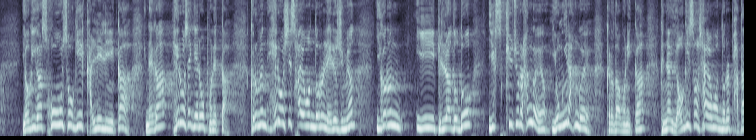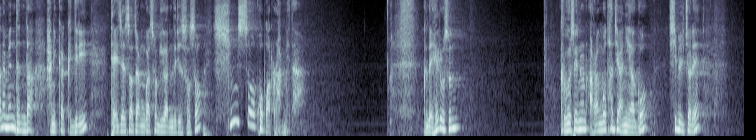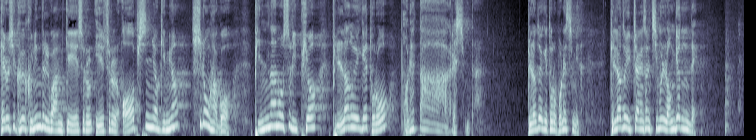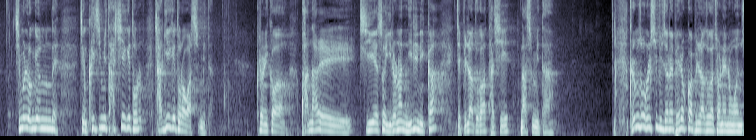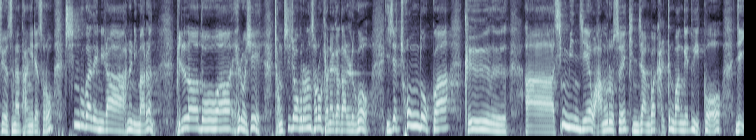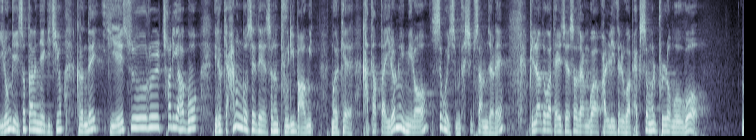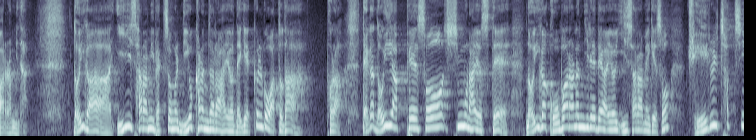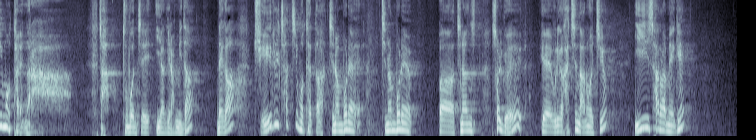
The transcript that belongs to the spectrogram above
여기가 소속이 갈릴리니까 내가 헤롯에게로 보냈다. 그러면 헤롯이 사형 언도를 내려주면 이거는 이 빌라도도 익스큐즈를 한 거예요. 용인을 한 거예요. 그러다 보니까 그냥 여기서 사형 언도를 받아내면 된다 하니까 그들이 대제사장과 서기관들이 서서 힘써 고발을 합니다. 근데 헤롯은 그것에는 아랑곳하지 아니하고 11절에 헤롯이 그 군인들과 함께 예수를 예수를 업신여기며 희롱하고 빛난 옷을 입혀 빌라도에게 도로 보냈다 그랬습니다. 빌라도에게 도로 보냈습니다. 빌라도 입장에서는 짐을 넘겼는데 짐을 넘겼는데 지금 그 짐이 다시에게 돌 자기에게 돌아왔습니다. 그러니까 관할 지에서 일어난 일이니까 이제 빌라도가 다시 났습니다. 그러면서 오늘 12절에 베력과 빌라도가 전에는 원수였으나 당일에 서로 친구가 되니라 하는 이 말은 빌라도와 헤롯이 정치적으로는 서로 견해가 다르고 이제 총독과 그, 아, 식민지의 왕으로서의 긴장과 갈등 관계도 있고 이제 이런 게 있었다는 얘기지요. 그런데 예수를 처리하고 이렇게 하는 것에 대해서는 둘이 마음이 뭐 이렇게 같았다 이런 의미로 쓰고 있습니다. 13절에 빌라도가 대제사장과 관리들과 백성을 불러 모으고 말을 합니다. 너희가 이 사람이 백성을 미혹하는 자라 하여 내게 끌고 왔도다. 보라, 내가 너희 앞에서 신문하였을 때 너희가 고발하는 일에 대하여 이 사람에게서 죄를 찾지 못하였느라. 자, 두 번째 이야기를 합니다. 내가 죄를 찾지 못했다. 지난번에 지난번에 아, 지난 설교에 예, 우리가 같이 나누었지요. 이 사람에게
